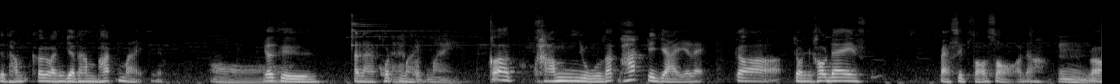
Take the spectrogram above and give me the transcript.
จะทำกำลังจะทำพักใหม่เนี่ยอ๋อก็คืออนาคตใหม่อนาคตใหม่ ก็ทำอยู่สักพักใหญ่ๆแหละก็จนเขาได้ 80 สสเนาะอืมก็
